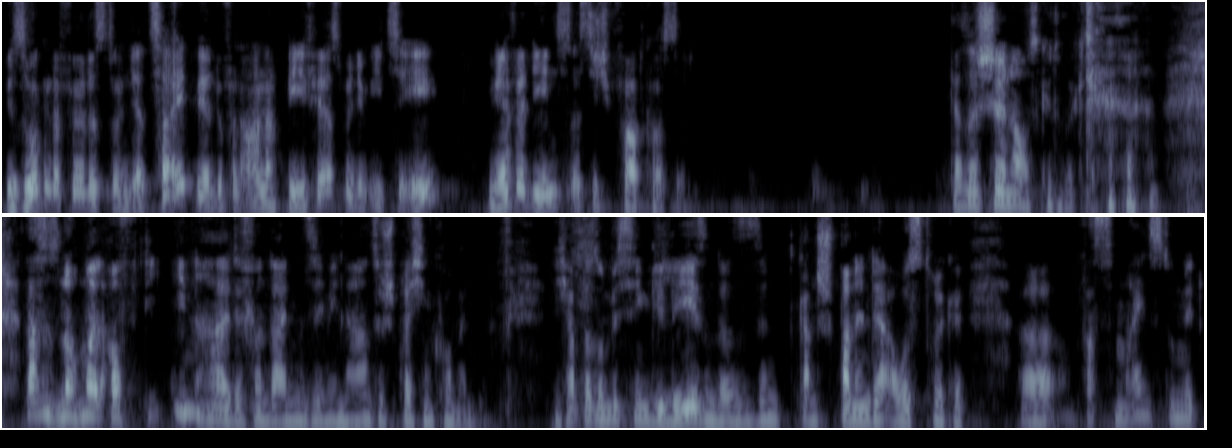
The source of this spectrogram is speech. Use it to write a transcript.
Wir sorgen dafür, dass du in der Zeit, während du von A nach B fährst mit dem ICE, mehr verdienst, als dich die Fahrt kostet. Das ist schön ausgedrückt. Lass uns nochmal auf die Inhalte von deinen Seminaren zu sprechen kommen. Ich habe da so ein bisschen gelesen, das sind ganz spannende Ausdrücke. Äh, was meinst du mit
